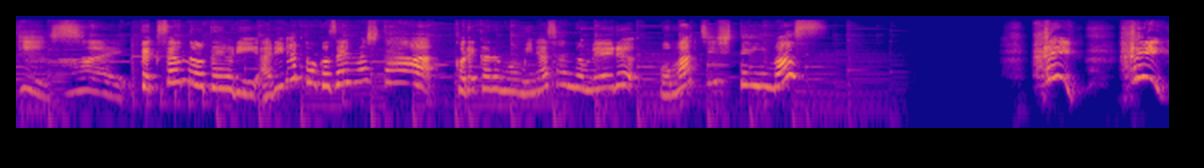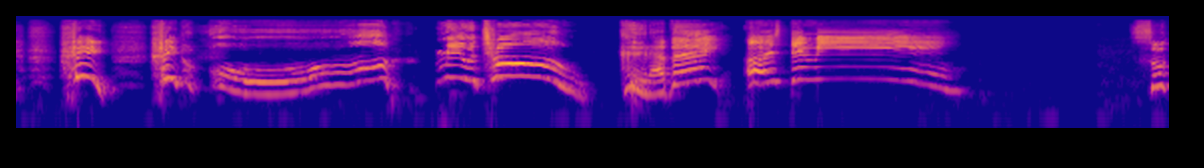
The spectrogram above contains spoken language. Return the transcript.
ピース。はい。たくさんのお便りありがとうございました。これからも皆さんのメールお待ちしています。はいはいはいはいおーみゆちゃんグラブイ押してみ即興の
